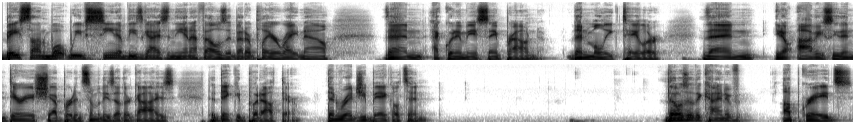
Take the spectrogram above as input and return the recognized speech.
based on what we've seen of these guys in the NFL, is a better player right now than Equanimeous St. Brown, than Malik Taylor, than, you know, obviously than Darrius Shepherd and some of these other guys that they could put out there, than Reggie Begelton. Those are the kind of upgrades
